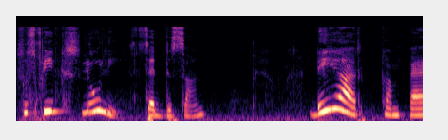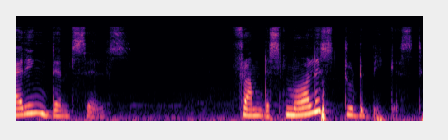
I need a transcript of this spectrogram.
So speak slowly, said the sun. They are comparing themselves from the smallest to the biggest.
